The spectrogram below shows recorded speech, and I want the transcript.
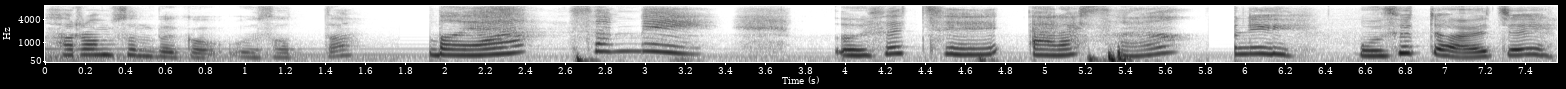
하람 선배가 웃었다? 뭐야? 선배, 웃을 줄 알았어요? 아니, 웃을 줄 알지?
